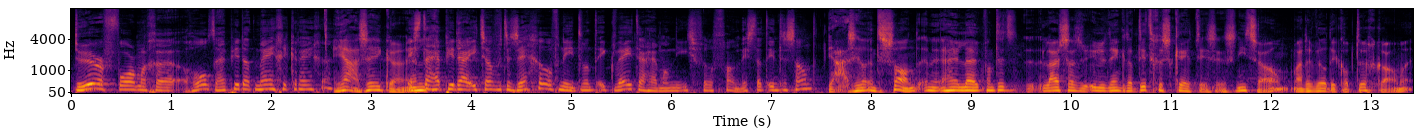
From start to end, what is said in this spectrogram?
deurvormige holte. Heb je dat meegekregen? Ja, zeker. Is En- daar, heb je daar iets over te zeggen of niet? Want ik weet daar helemaal niet zoveel van. Is dat interessant? Ja, is heel interessant en heel leuk. Want dit, luisteraars, jullie denken dat dit gescript is. Dat is niet zo, maar daar wilde ik op terugkomen.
